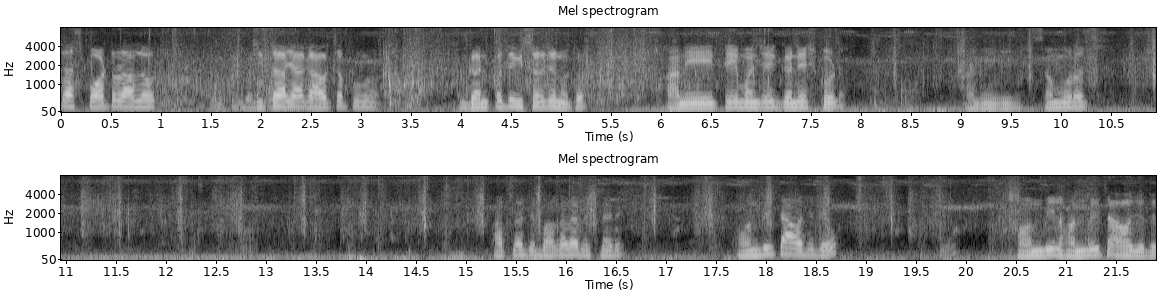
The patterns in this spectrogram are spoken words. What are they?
त्या स्पॉटवर आलो. जिथं या गावचं पूर्ण गणपती विसर्जन होतं. आणि ते म्हणजे गणेश कोड. आणि समोरच आपला ते बघायला भेटणार आहे हॉर्नबिलचा आवाज येतो हॉर्नबिल हॉर्नबिलचा आवाज येतो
